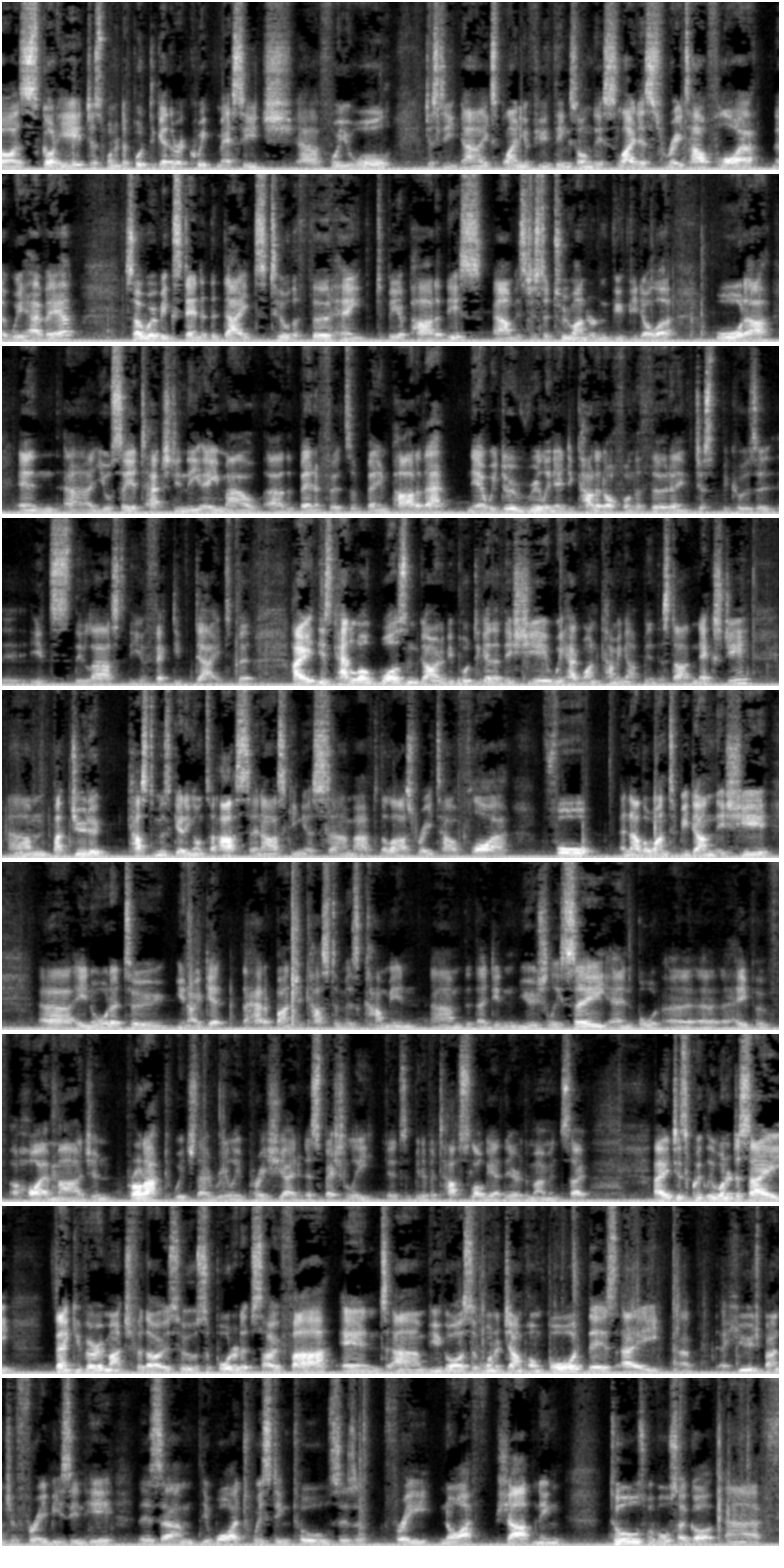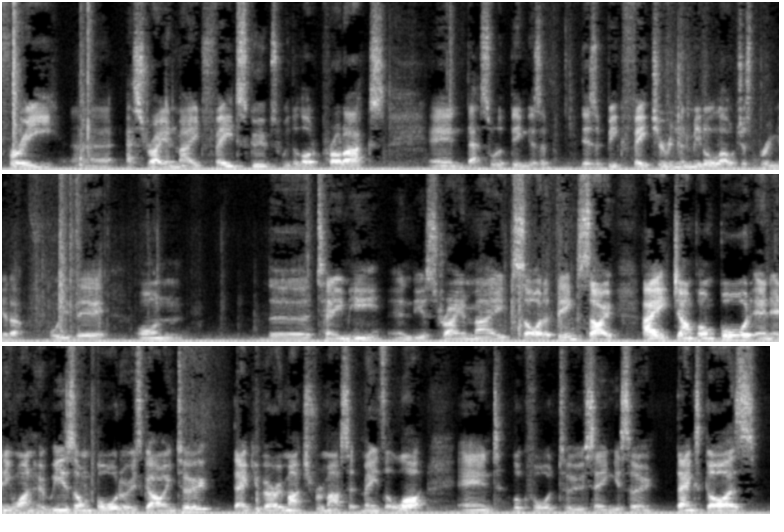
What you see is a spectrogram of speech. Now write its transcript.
guys, Scott here. Just wanted to put together a quick message uh, for you all, just uh, explaining a few things on this latest retail flyer that we have out. So we've extended the dates till the 13th to be a part of this. Um, it's just a $250 order and uh, you'll see attached in the email uh, the benefits of being part of that. Now we do really need to cut it off on the 13th just because it, it's the last the effective date. But hey, this catalogue wasn't going to be put together this year. We had one coming up at the start of next year. Um, but due to customers getting onto us and asking us um, after the last retail flyer for another one to be done this year uh, in order to you know get they had a bunch of customers come in um, that they didn't usually see and bought a, a, heap of a higher margin product which they really appreciated especially it's a bit of a tough slog out there at the moment. So I just quickly wanted to say thank you very much for those who have supported it so far. And um, you guys that want to jump on board there's a, a, a huge bunch of freebies in here. There's um, your wire twisting tools there's a free knife sharpening tools. We've also got uh, free uh, Australian made feed scoops with a lot of products and that sort of thing. There's a there's a big feature in the middle. I'll just bring it up for you there on the team here and the Australian made side of things. So, hey, jump on board, and anyone who is on board or is going to, thank you very much from us. It means a lot, and look forward to seeing you soon. Thanks, guys.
